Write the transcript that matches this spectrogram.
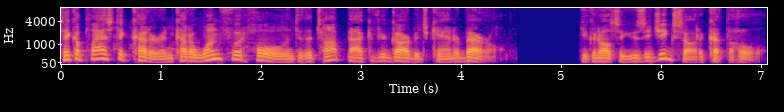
Take a plastic cutter and cut a one foot hole into the top back of your garbage can or barrel. You can also use a jigsaw to cut the hole.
